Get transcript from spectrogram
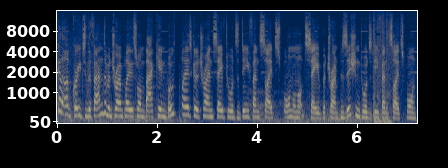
going to upgrade to the Phantom and try and play this one back in. Both players going to try and save towards the defense side spawn, or not save, but try and position towards the defense side spawn.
